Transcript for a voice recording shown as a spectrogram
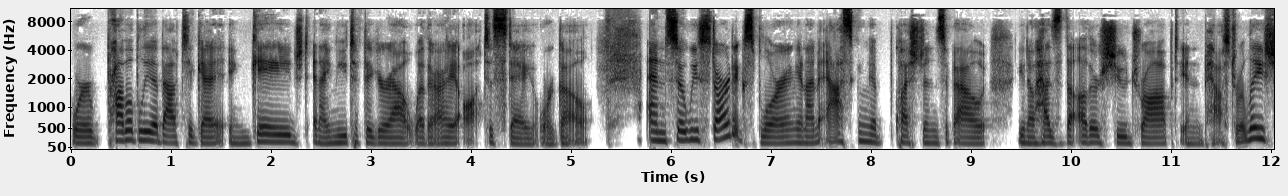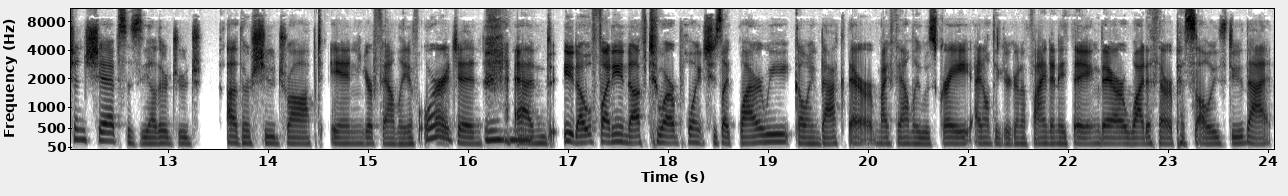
We're probably about to get engaged and I need to figure out whether I ought to stay or go. And so we start exploring and I'm asking questions about, you know, has the other shoe dropped in past relationships? Has the other other shoe dropped in your family of origin. Mm-hmm. And, you know, funny enough, to our point, she's like, why are we going back there? My family was great. I don't think you're going to find anything there. Why do therapists always do that?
